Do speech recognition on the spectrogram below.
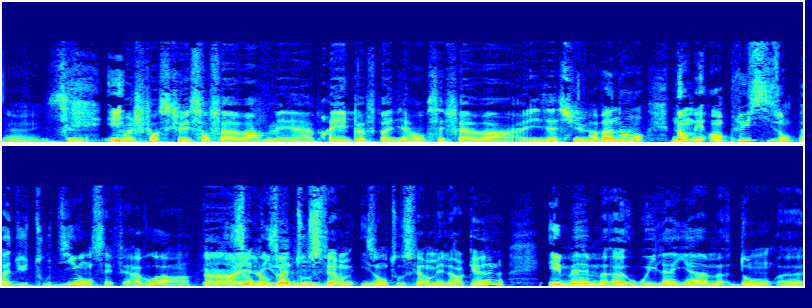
ouais. moi je pense qu'ils sont fait avoir, mais après ils peuvent pas dire on s'est fait avoir, ils assument. Ah bah non, non mais en plus ils ont pas du tout dit on s'est fait avoir. Hein. Non, non, ils, ont, tous fermé, ils ont tous fermé leur gueule et même euh, Will.i.am dont euh,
